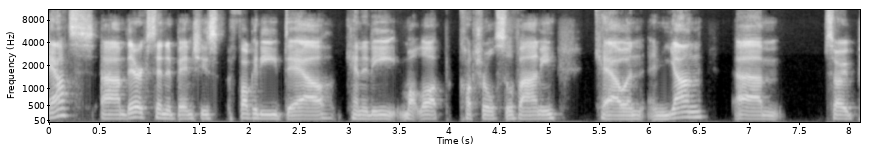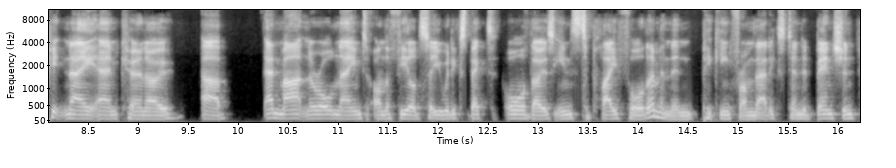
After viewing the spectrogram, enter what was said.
out. Um, their extended bench is Fogarty, Dow, Kennedy, Motlop, Cottrell, Silvagni, Cowan, and Young. Um, so Pittonet and Curnow uh, and Martin are all named on the field. So you would expect all those ins to play for them and then picking from that extended bench. And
